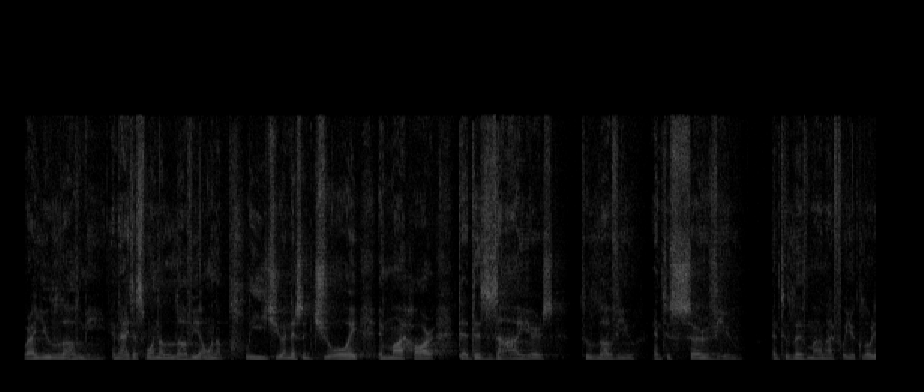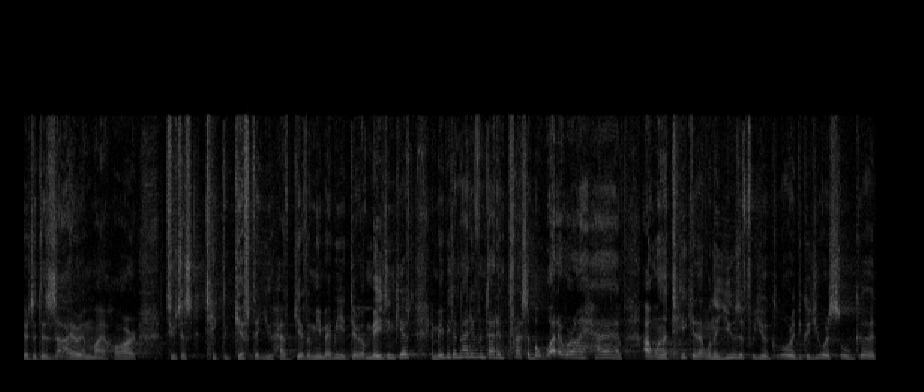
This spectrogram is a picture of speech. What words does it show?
right? You love me. And I just want to love you. I want to please you. And there's a joy in my heart that desires to love you and to serve you and to live my life for your glory. There's a desire in my heart to just take the gift that you have given me. Maybe they're amazing gifts, and maybe they're not even that impressive, but whatever I have, I want to take it. I want to use it for your glory because you are so good,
